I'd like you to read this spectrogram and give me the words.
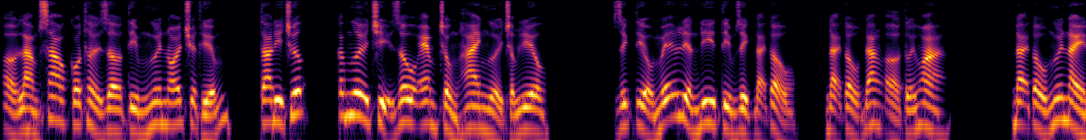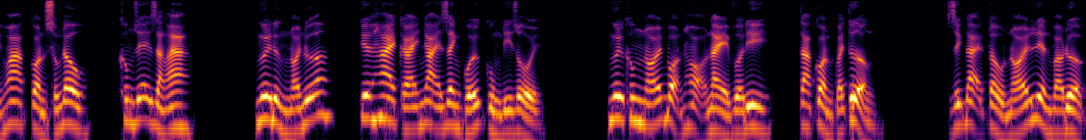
ở làm sao có thời giờ tìm ngươi nói chuyện thiếm, ta đi trước, các ngươi chị dâu em chồng hai người chấm liêu. Dịch tiểu mễ liền đi tìm dịch đại tẩu, đại tẩu đang ở tới hoa. Đại tẩu ngươi này hoa còn sống đâu, không dễ dàng a. Ngươi đừng nói nữa, kia hai cái nhại danh cuối cùng đi rồi. Ngươi không nói bọn họ này vừa đi, ta còn quái tưởng. Dịch đại tẩu nói liền vào được,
